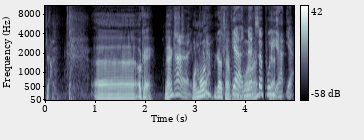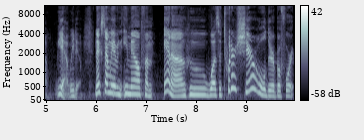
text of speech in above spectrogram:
yeah. Uh, okay. Next, one more. Yeah. We got time for yeah, one more. Yeah, next right? up, we yeah. yeah yeah we do. Next time we have an email from Anna, who was a Twitter shareholder before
